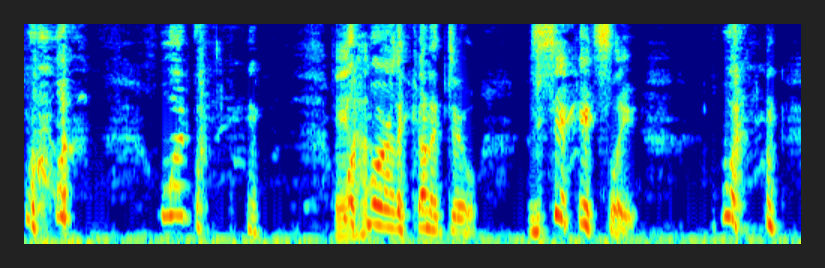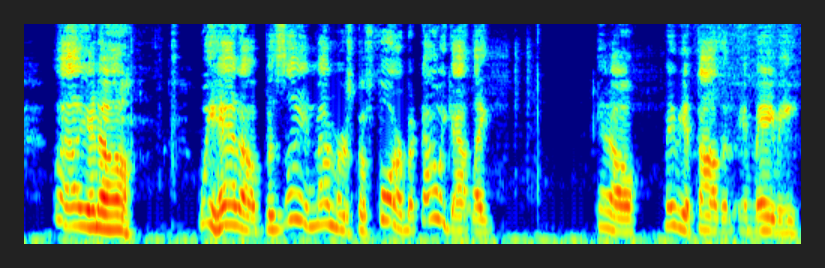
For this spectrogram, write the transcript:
What? What, what more are they gonna do? Seriously. What? Well, you know, we had a bazillion members before, but now we got like, you know, maybe a thousand, and maybe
